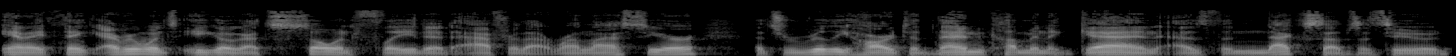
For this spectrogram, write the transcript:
And I think everyone's ego got so inflated after that run last year. It's really hard to then come in again as the next substitute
